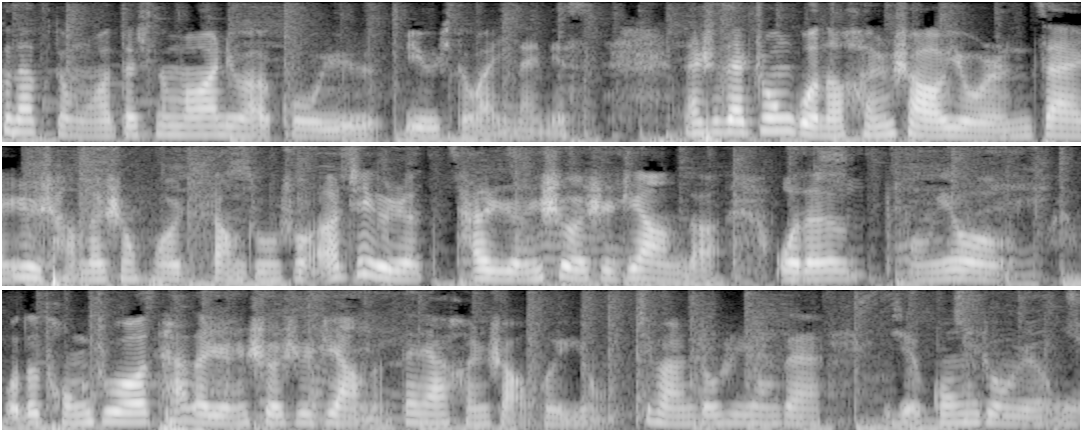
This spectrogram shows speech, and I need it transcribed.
少なくとも私の周りはこういうう人はいないです。但是在中国呢，很少有人在日常的生活当中说あ、这个人他的人设是这样的，我的朋友我的同桌他的人设是这样的，大家很少会用，基本上都是用在一些公众人物、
